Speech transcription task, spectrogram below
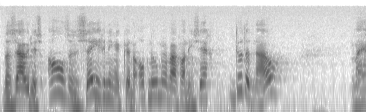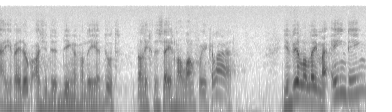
dan zou je dus al zijn zegeningen kunnen opnoemen waarvan hij zegt, doe het nou. Maar ja, je weet ook, als je de dingen van de Heer doet, dan ligt de zegen al lang voor je klaar. Je wil alleen maar één ding,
